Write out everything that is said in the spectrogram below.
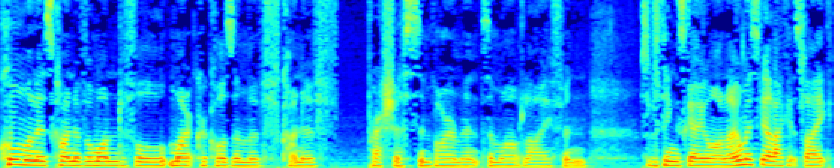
Cornwall is kind of a wonderful microcosm of kind of precious environments and wildlife and sort of things going on. I almost feel like it's like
